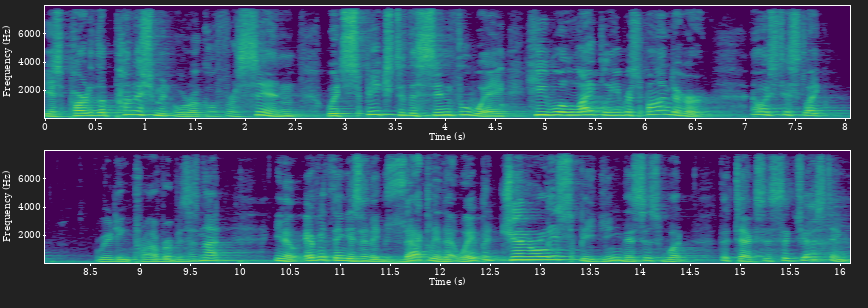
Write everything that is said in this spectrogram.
is part of the punishment oracle for sin, which speaks to the sinful way he will likely respond to her. Now, it's just like reading Proverbs. It's not you know, everything isn't exactly that way, but generally speaking, this is what the text is suggesting.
